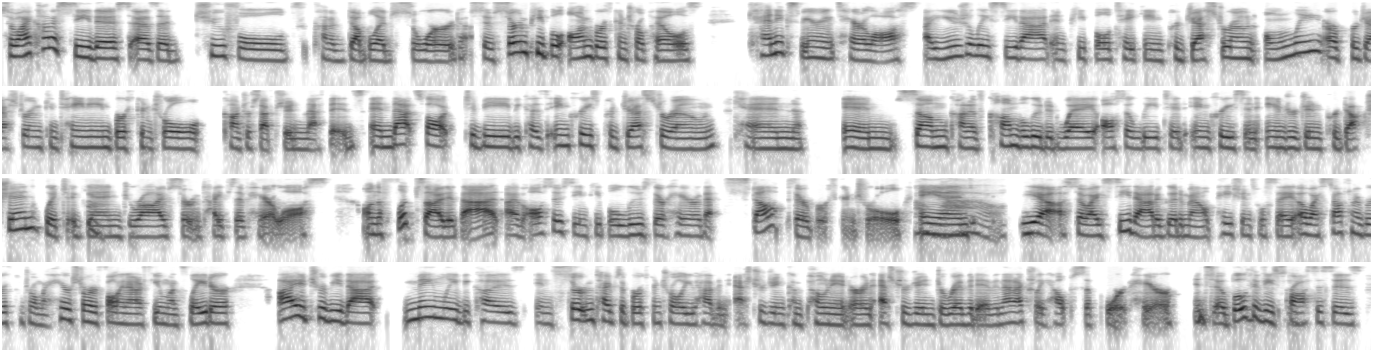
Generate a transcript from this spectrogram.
So I kind of see this as a twofold kind of double edged sword. So certain people on birth control pills can experience hair loss. I usually see that in people taking progesterone only or progesterone containing birth control contraception methods. And that's thought to be because increased progesterone can in some kind of convoluted way also lead to an increase in androgen production, which hmm. again drives certain types of hair loss. On the flip side of that, I've also seen people lose their hair that stop their birth control. Oh, and wow. yeah, so I see that a good amount. Patients will say, Oh, I stopped my birth control. My hair started falling out a few months later. I attribute that mainly because in certain types of birth control, you have an estrogen component or an estrogen derivative, and that actually helps support hair. And so both of these processes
